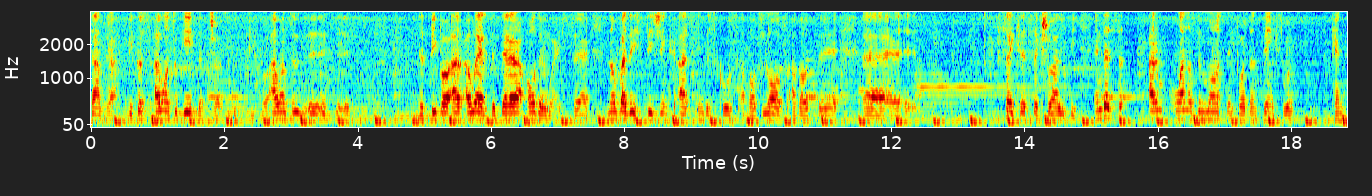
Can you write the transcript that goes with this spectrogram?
tantra because I want to give that choice to the people. I want to that people are aware that there are other ways. Uh, nobody is teaching us in the schools about love, about uh, uh, sacred sexuality, and that's are one of the most important things what can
